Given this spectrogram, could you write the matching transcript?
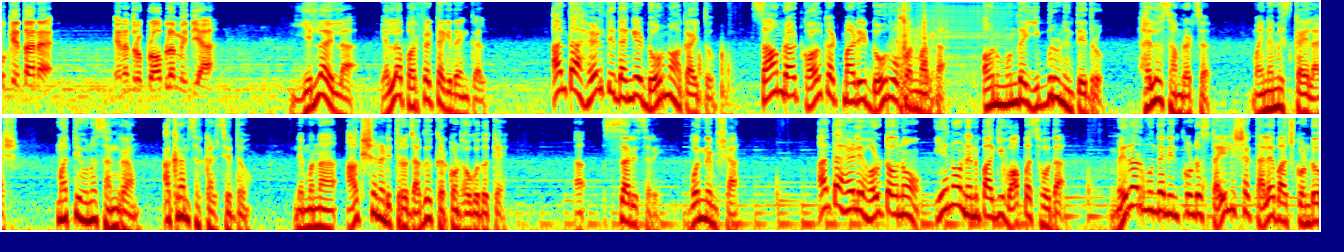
ಓಕೆ ತಾನೆ? ಏನಾದ್ರೂ ಪ್ರಾಬ್ಲಮ್ ಇದೆಯಾ? ಇಲ್ಲ ಇಲ್ಲ. ಎಲ್ಲ ಪರ್ಫೆಕ್ಟ್ ಆಗಿದೆ ಅಂಕಲ್ ಅಂತ ಹೇಳ್ತಿದ್ದಂಗೆ ಡೋರ್ ಹಾಕಾಯ್ತು ಆಯ್ತು. ಸಾಮ್ರಾಟ್ ಕಾಲ್ ಕಟ್ ಮಾಡಿ ಡೋರ್ ಓಪನ್ ಮಾಡ್ದ. ಅವನ ಮುಂದೆ ಇಬ್ರು ನಿಂತಿದ್ರು. Hello Samrat sir my name is Kailash ಮತ್ತೆ ಇವನು ಸಂಗ್ರಾಮ್. ಅಕ್ರಮ್ ಸರ್ ಕಳ್ಸಿದ್ದು. ನಿಮ್ಮನ್ನ ಆಕ್ಷನ್ ನಡೀತಿರೋ ಜಾಗಕ್ಕೆ ಕರ್ಕೊಂಡು ಹೋಗೋದಕ್ಕೆ. ಸರಿ ಸರಿ, ಒಂದ್ ನಿಮಿಷ. ಅಂತ ಹೇಳಿ ಹೊರಟವನು ಏನೋ ನೆನಪಾಗಿ ವಾಪಸ್ ಹೋದ. ಮಿರರ್ ಮುಂದೆ ನಿಂತ್ಕೊಂಡು ಸ್ಟೈಲಿಶ್ ಆಗಿ ತಲೆ ಬಾಚ್ಕೊಂಡು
